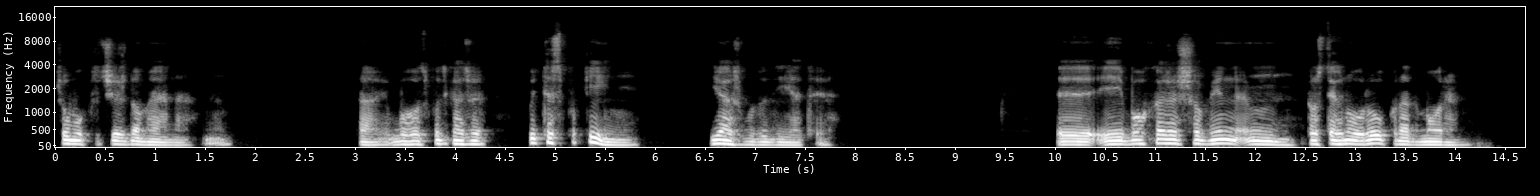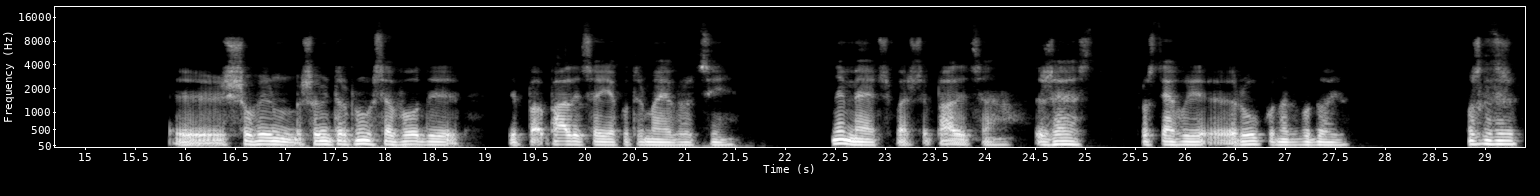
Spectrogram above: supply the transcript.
чому кричиш до мене? Так, бо Господь каже, будьте спокійні, я ж буду діяти. Е, І Бог каже, щоб він простягнув руку над морем. е, що він, що він торкнувся води е, па- палицею, яку тримає в руці. Не меч, бачите, палиця, жест, простягує руку над водою. Можна сказати,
